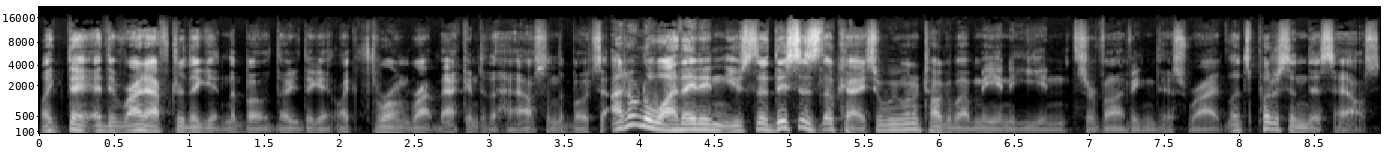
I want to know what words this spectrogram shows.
like they, they right after they get in the boat, they, they get like thrown right back into the house, and the boat's. I don't know why they didn't use the. This is okay. So we want to talk about me and Ian surviving this, right? Let's put us in this house.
